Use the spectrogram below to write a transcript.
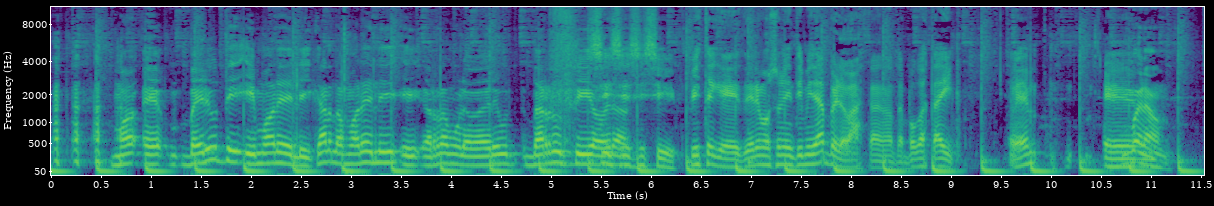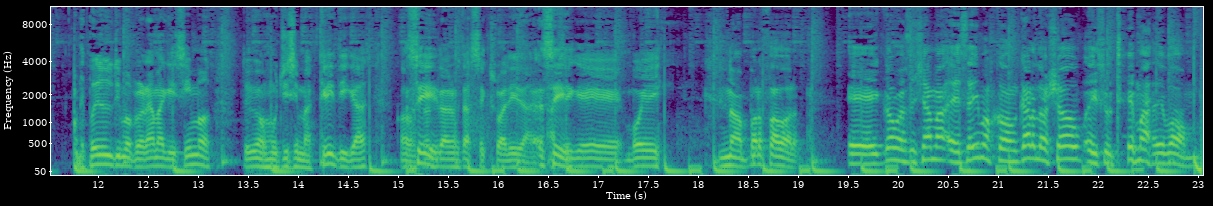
Mo- eh, Beruti y Morelli, Carlos Morelli y Rómulo Beru- Berruti. Sí, sí, sí, sí. Viste que tenemos una intimidad, pero basta, no, tampoco hasta ahí. ¿Eh? Eh, Bueno. Después del último programa que hicimos, tuvimos muchísimas críticas con Sí. respecto a nuestra sexualidad. Sí. Así que voy. No, por favor. Eh, ¿Cómo se llama? Eh, seguimos con Carlos Show y su tema de bomb.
